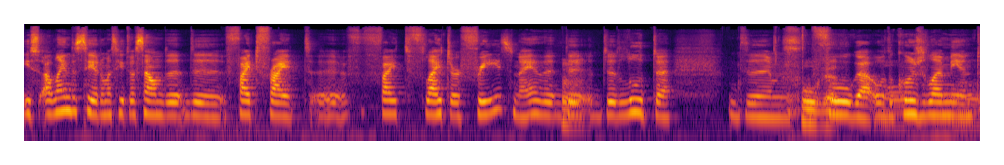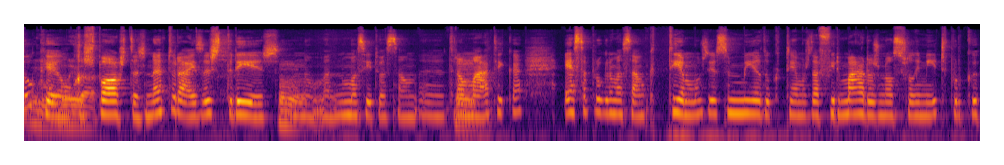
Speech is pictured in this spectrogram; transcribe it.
isso, além de ser uma situação de, de fight, fright, eh, fight, flight or freeze, não é? de, de, de luta, de Fuga ou de ou- congelamento, ou que é imobilidade. respostas naturais às três Hum. numa, numa situação eh, traumática, essa programação que temos, esse medo que temos de afirmar os nossos limites, porque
